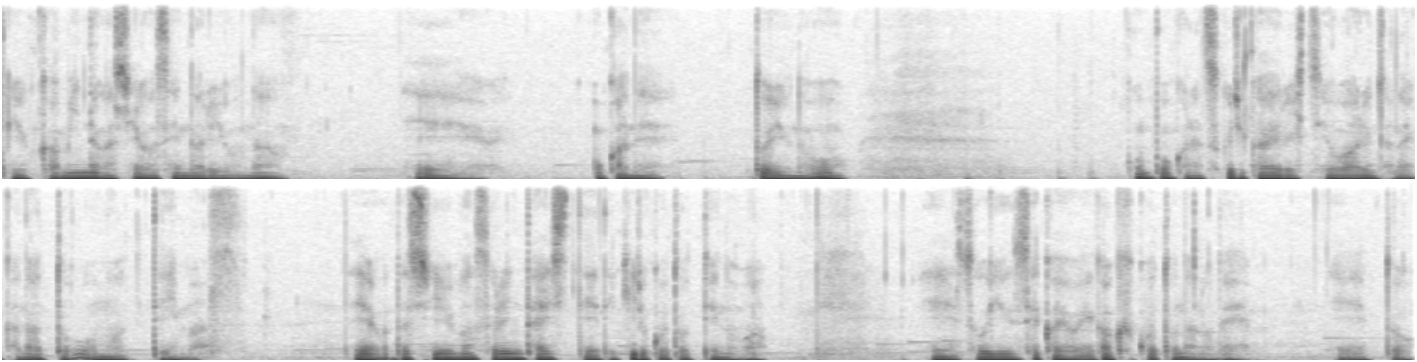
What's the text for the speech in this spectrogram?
ていうかみんなが幸せになるような、えー、お金というのを根本から作り変える必要はあるんじゃないかなと思っています。で私はそれに対してできることっていうのは、えー、そういう世界を描くことなので、えーと、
